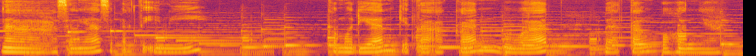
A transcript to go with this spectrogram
Nah, hasilnya seperti ini. Kemudian kita akan buat batang pohonnya.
